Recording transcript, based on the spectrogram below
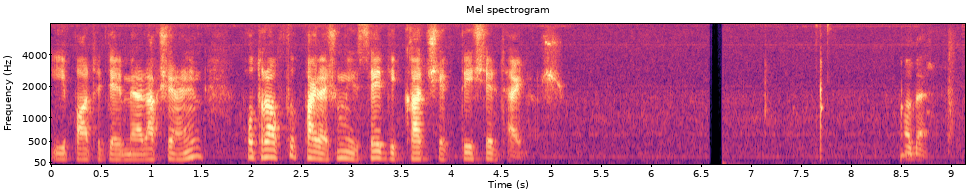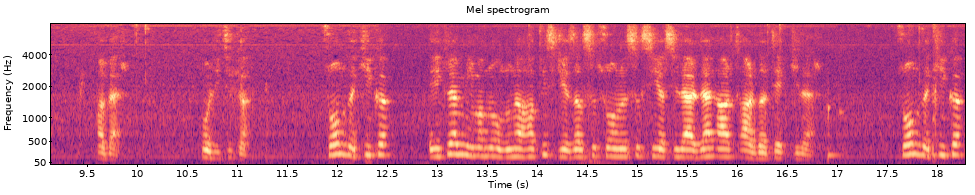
İyi Parti lideri Meral Akşener'in Fotoğraflı paylaşımı ise dikkat çekti. İşte detaylar. Haber. Haber. Politika. Son dakika, Ekrem İmamoğlu'na hapis cezası sonrası siyasilerden art arda tepkiler. Son dakika,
